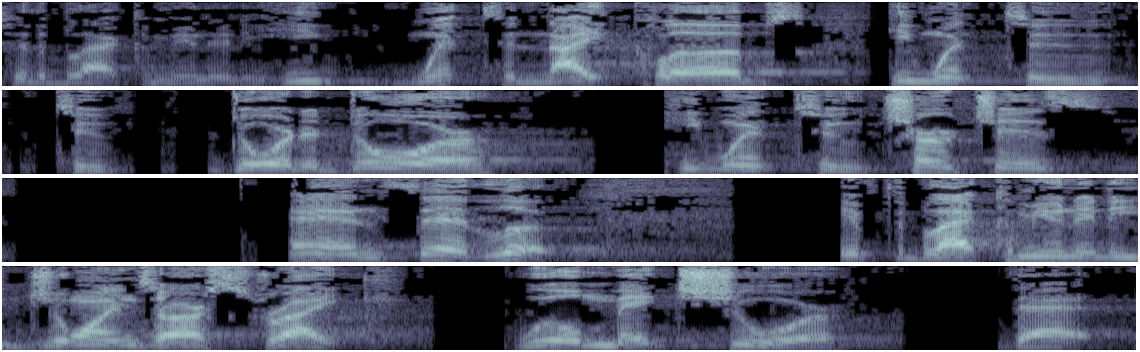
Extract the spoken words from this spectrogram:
to the black community. He went to nightclubs. He went to to door to door. He went to churches and said, Look, if the black community joins our strike, we'll make sure that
